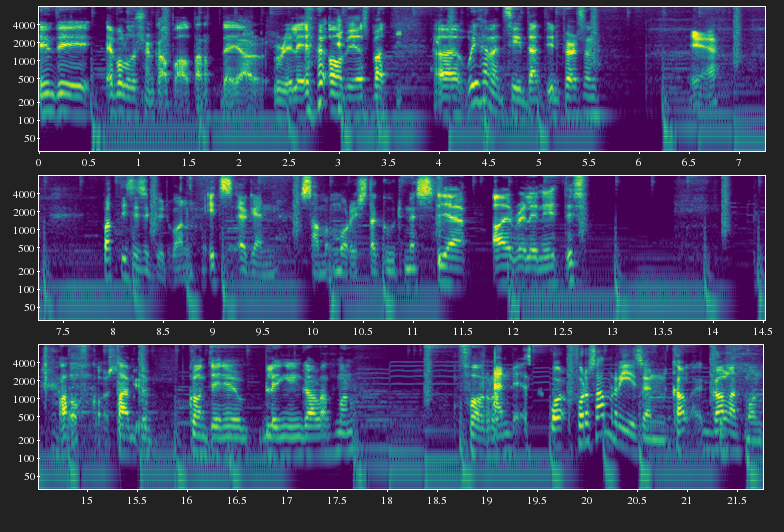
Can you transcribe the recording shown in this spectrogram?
in the Evolution Cup alt art, they are really obvious, but uh, we haven't seen that in person. Yeah. But this is a good one. It's again some Morishita goodness. Yeah, I really need this. Oh, Of course time to continue blinging Gallantmon. For And for, for some reason, Gal- Gallantmon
